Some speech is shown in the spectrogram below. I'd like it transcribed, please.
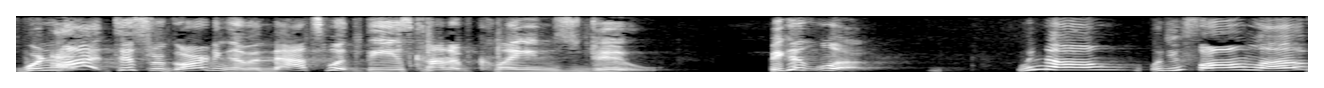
we're not disregarding them, and that's what these kind of claims do. Because look, we know when you fall in love,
